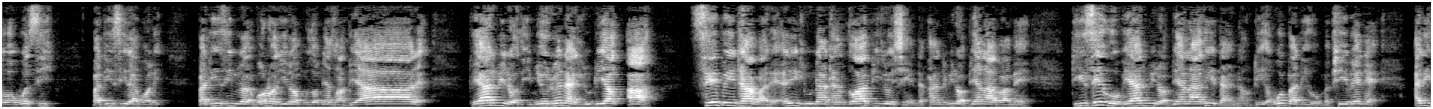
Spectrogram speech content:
ကိုအဝတ်စည်းပတိစည်းတာပေါ့လေပတိစည်းပြီးတော့ဘုန်းတော်ကြီးတော်မူသောမြတ်စွာဘုရားတဲ့ဘုရားတပည့်တော်ဒီမြို့တွင်း၌လူတယောက်အား ဆေးပေးထားပါတယ်အဲ့ဒီလူနာထံသွားပြီးလို့ရှိရင်တဖန်တပည့်တော်ပြန်လာပါမယ်ဒီဆေးကိုဘုရားတပည့်တော်ပြန်လာသည့်အတိုင်းတော့ဒီအဝတ်ပတ်တီကိုမဖြေဘဲနဲ့အဲ့ဒီ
